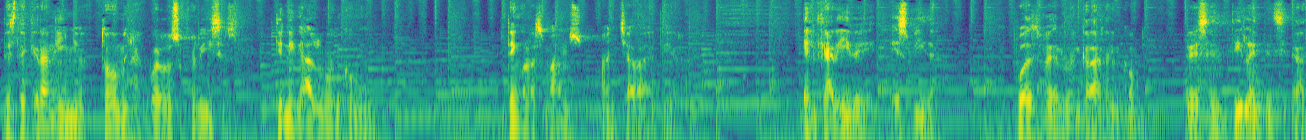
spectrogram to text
Desde que era niño, todos mis recuerdos felices tienen algo en común. Tengo las manos manchadas de tierra. El Caribe es vida. Puedes verlo en cada rincón. Puedes sentir la intensidad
